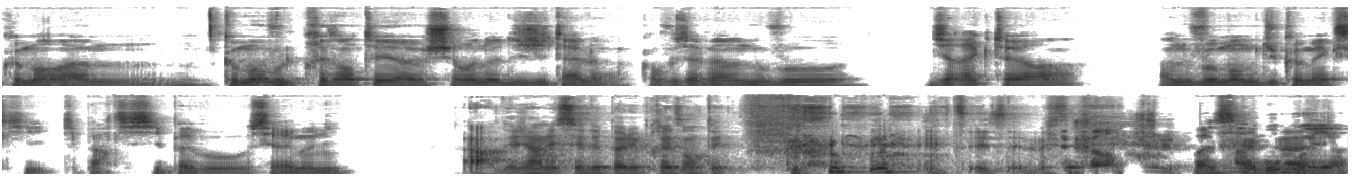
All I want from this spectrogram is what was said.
Comment, euh, comment vous le présentez euh, chez Renault Digital quand vous avez un nouveau directeur, un, nouveau membre du COMEX qui, qui, participe à vos cérémonies? Alors déjà, on essaie de pas lui présenter. c'est un bon moyen.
